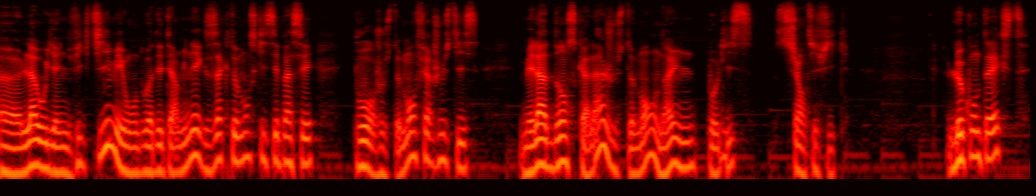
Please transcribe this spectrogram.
euh, là où il y a une victime et où on doit déterminer exactement ce qui s'est passé, pour justement faire justice. Mais là, dans ce cas-là, justement, on a une police scientifique. Le contexte,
